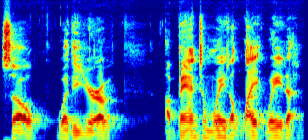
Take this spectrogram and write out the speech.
So whether you're a, a bantamweight, a lightweight, a,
